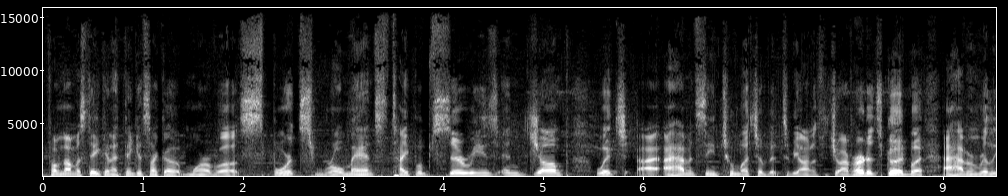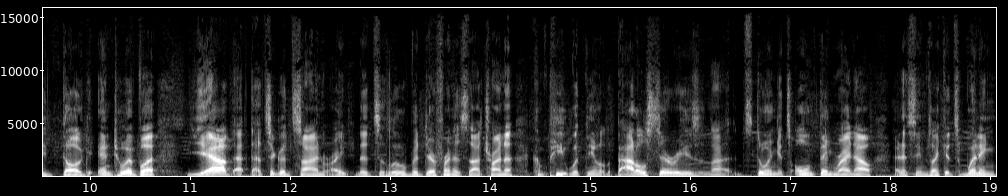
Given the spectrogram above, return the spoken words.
If I'm not mistaken, I think it's like a more of a sports romance type of series in Jump, which I, I haven't seen too much of it, to be honest with you. I've heard it's good, but I haven't really dug into it. But yeah, that that's a good sign, right? It's a little bit different. It's not trying to compete with you know the battle series, and that it's doing its own thing right now, and it seems like it's winning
